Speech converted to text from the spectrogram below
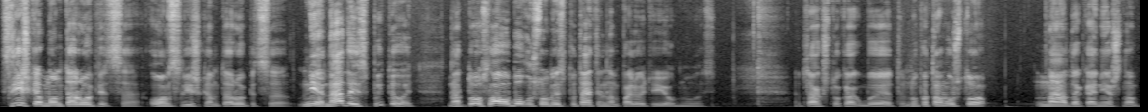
Слишком он торопится, он слишком торопится. Не, надо испытывать. На то, слава богу, что он на испытательном полете ебнулось. Так что как бы это. Ну потому что надо, конечно,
